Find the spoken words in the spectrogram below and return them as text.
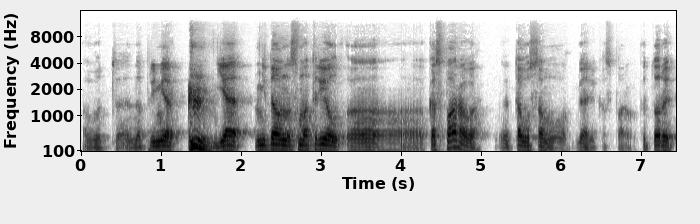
Вот, э, например, я недавно смотрел э, Каспарова, того самого Гарри Каспарова, который Э,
